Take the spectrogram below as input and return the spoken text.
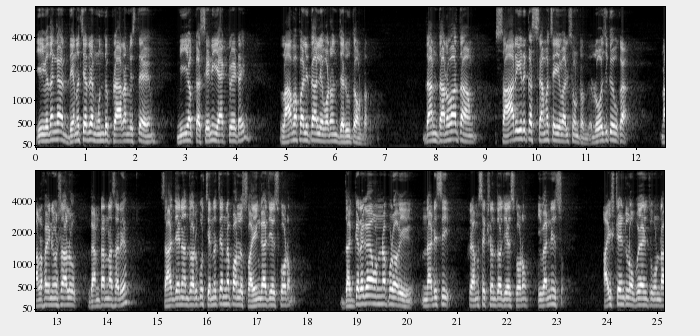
ఈ విధంగా దినచర్య ముందు ప్రారంభిస్తే మీ యొక్క శని యాక్టివేట్ అయి లాభ ఫలితాలు ఇవ్వడం జరుగుతూ ఉంటుంది. దాని తర్వాత శారీరక శ్రమ చేయవలసి ఉంటుంది. రోజుకి ఒక నలభై నిమిషాలు గంటన్నా సరే సాధ్యమైనంత వరకు చిన్న చిన్న పనులు స్వయంగా చేసుకోవడం దగ్గరగా ఉన్నప్పుడు అవి నడిసి క్రమశిక్షణతో చేసుకోవడం ఇవన్నీ అసిస్టెంట్లను ఉపయోగించకుండా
